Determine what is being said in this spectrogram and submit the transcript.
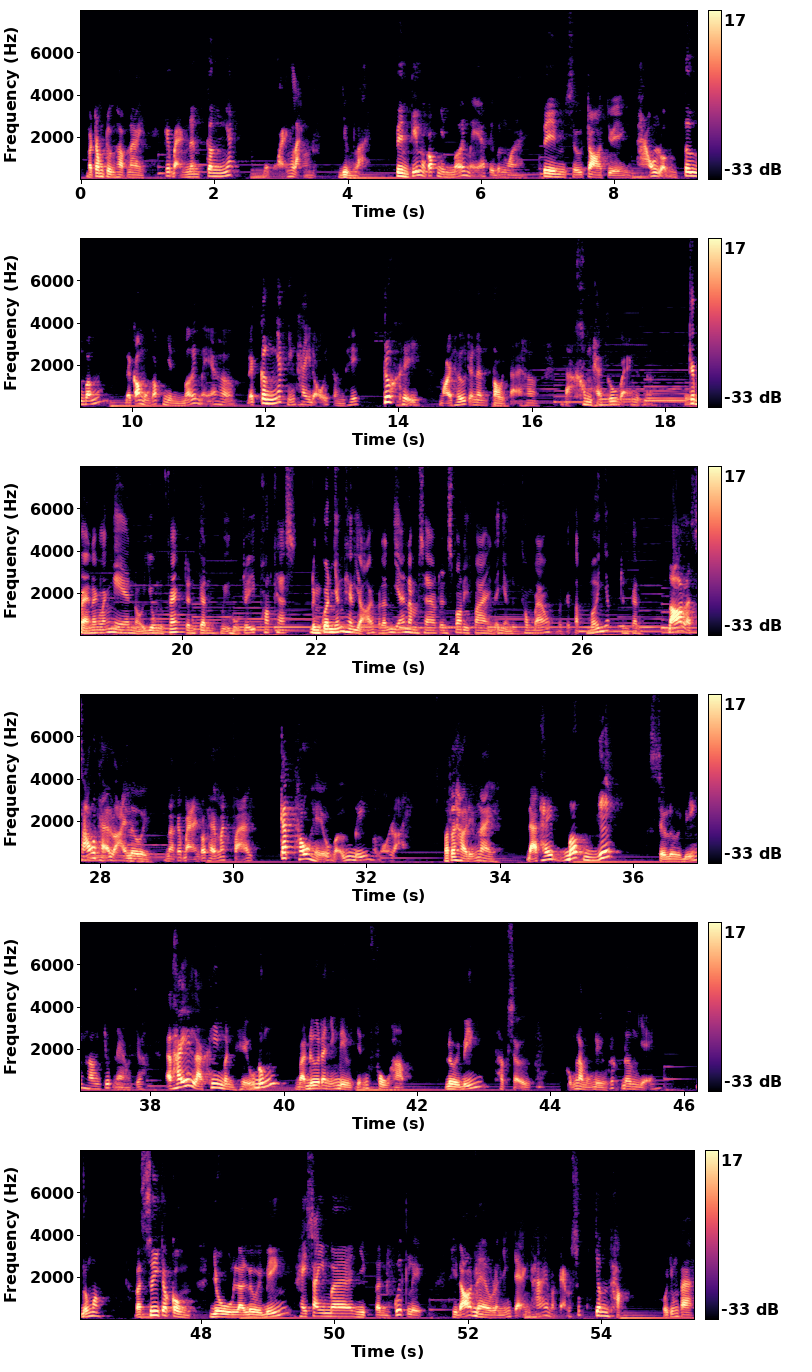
Và trong trường hợp này, các bạn nên cân nhắc một khoảng lặng dừng lại. Tìm kiếm một góc nhìn mới mẻ từ bên ngoài tìm sự trò chuyện thảo luận tư vấn để có một góc nhìn mới mẻ hơn để cân nhắc những thay đổi cần thiết trước khi mọi thứ trở nên tồi tệ hơn và không thể cứu vãn được nữa các bạn đang lắng nghe nội dung được phát trên kênh Nguyễn Hữu Trí Podcast. Đừng quên nhấn theo dõi và đánh giá 5 sao trên Spotify để nhận được thông báo về các tập mới nhất trên kênh. đó là 6 thể loại lười mà các bạn có thể mắc phải cách thấu hiểu và ứng biến với mỗi loại và tới thời điểm này đã thấy bớt ghét sự lười biếng hơn chút nào chưa? Đã thấy là khi mình hiểu đúng và đưa ra những điều chỉnh phù hợp, lười biếng thật sự cũng là một điều rất đơn giản, đúng không? Và suy cho cùng, dù là lười biếng hay say mê, nhiệt tình, quyết liệt, thì đó đều là những trạng thái và cảm xúc chân thật của chúng ta.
